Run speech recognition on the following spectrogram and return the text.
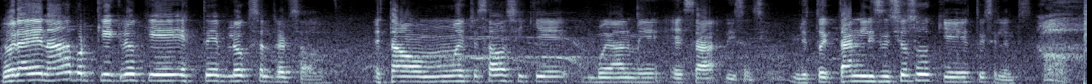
No grabé nada porque creo que este vlog saldrá el sábado. He estado muy estresado, así que voy a darme esa licencia. Yo estoy tan licencioso que estoy lentes. ¡Oh!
